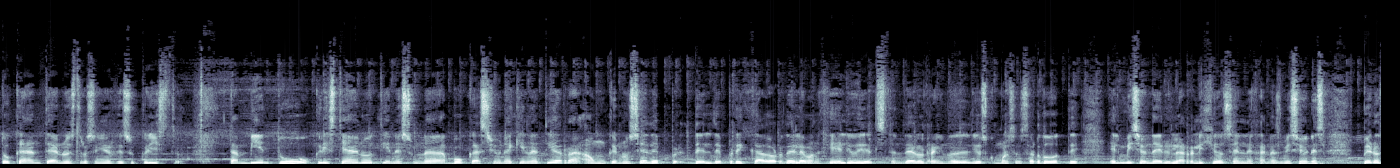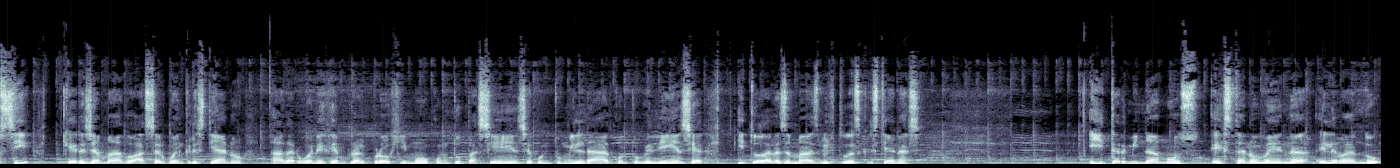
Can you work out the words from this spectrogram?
tocante a nuestro Señor Jesucristo. También tú, oh cristiano, tienes una vocación aquí en la tierra, aunque no sea del deprecador del Evangelio y de extender el reino de Dios como el sacerdote, el misionero y la religiosa en lejanas misiones, pero sí que eres llamado a ser buen cristiano, a dar buen ejemplo al prójimo con tu paciencia, con tu humildad, con tu obediencia y todas las demás virtudes cristianas. Y terminamos esta novena elevando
